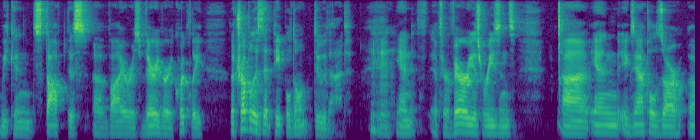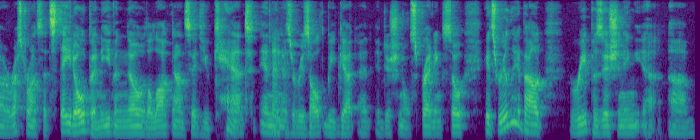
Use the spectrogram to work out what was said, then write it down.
we can stop this uh, virus very very quickly. The trouble is that people don't do that, mm-hmm. and if for various reasons, uh, and examples are uh, restaurants that stayed open even though the lockdown said you can't, and then mm-hmm. as a result we get additional spreading. So it's really about repositioning. Uh, um,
